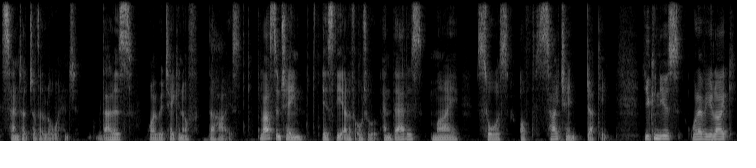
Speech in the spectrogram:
centered to the low end. That is why we're taking off the highs. Last in chain is the LFO tool, and that is my source of sidechain ducking. You can use whatever you like,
